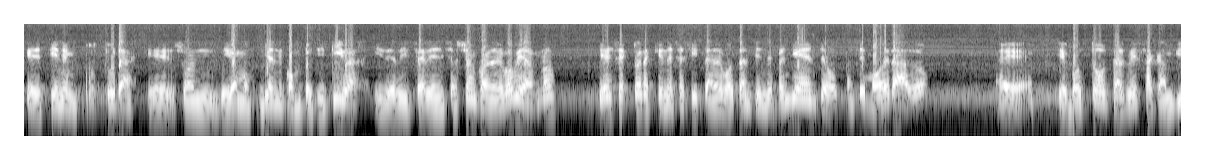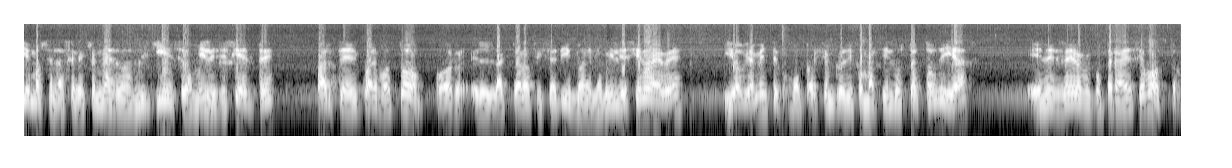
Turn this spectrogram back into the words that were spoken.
que tienen posturas que son, digamos, bien competitivas y de diferenciación con el gobierno, y hay sectores que necesitan el votante independiente, el votante moderado, que votó tal vez a Cambiemos en las elecciones de 2015-2017, parte del cual votó por el actual oficialismo en 2019, y obviamente, como por ejemplo dijo Martín Lustó estos días, es necesario recuperar ese voto.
